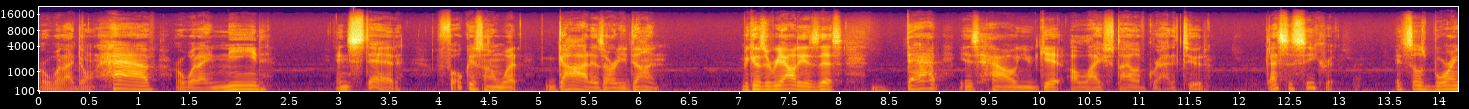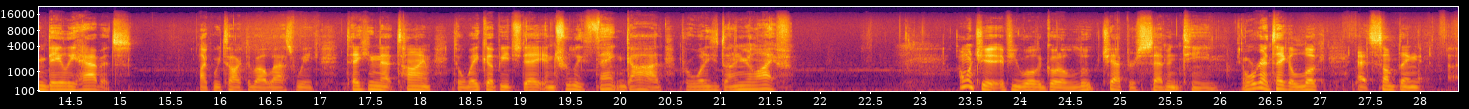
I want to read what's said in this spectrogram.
or what I don't have or what I need, instead, focus on what God has already done. Because the reality is this that is how you get a lifestyle of gratitude. That's the secret. It's those boring daily habits, like we talked about last week. Taking that time to wake up each day and truly thank God for what He's done in your life. I want you, if you will, to go to Luke chapter 17. And we're going to take a look at something uh,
